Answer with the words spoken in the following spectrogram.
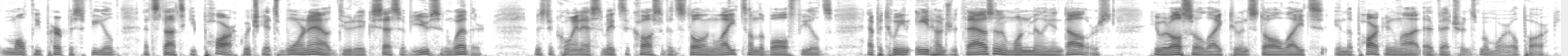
multi purpose field at Stotzky Park, which gets worn out due to excessive use and weather. Mr. Coyne estimates the cost of installing lights on the ball fields at between $800,000 and $1 million. He would also like to install lights in the parking lot at Veterans Memorial Park.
